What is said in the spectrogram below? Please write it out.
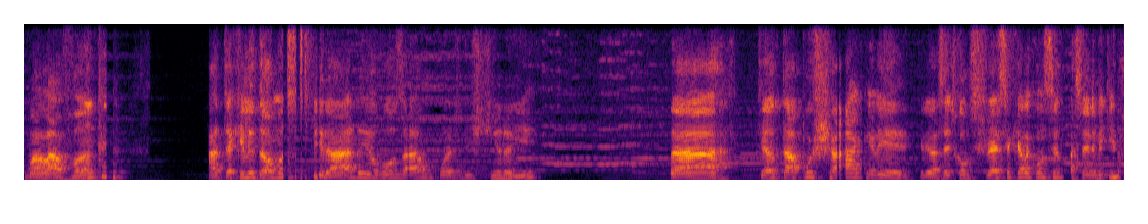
uma alavanca. Até que ele dá uma suspirada e eu vou usar um ponto de destino aí pra tentar puxar aquele, aquele macete como se tivesse aquela concentração. Ele meio que.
